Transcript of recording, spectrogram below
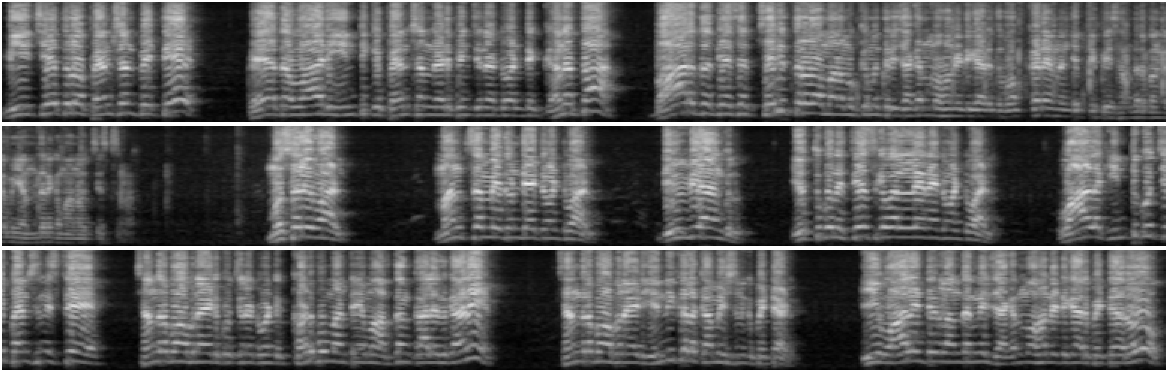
మీ చేతిలో పెన్షన్ పెట్టి పేదవాడి ఇంటికి పెన్షన్ నడిపించినటువంటి ఘనత భారతదేశ చరిత్రలో మన ముఖ్యమంత్రి జగన్మోహన్ రెడ్డి గారిది ఒక్కడేనని చెప్పి ఈ సందర్భంగా మీ అందరికి మనం చేస్తున్నారు ముసలి వాళ్ళు మంచం మీద ఉండేటువంటి వాళ్ళు దివ్యాంగులు ఎత్తుకుని తీసుకువెళ్ళలేనటువంటి వాళ్ళు వాళ్ళకి ఇంటికి వచ్చి పెన్షన్ ఇస్తే చంద్రబాబు నాయుడుకి వచ్చినటువంటి కడుపు మంట ఏమో అర్థం కాలేదు కానీ చంద్రబాబు నాయుడు ఎన్నికల కమిషన్కి పెట్టాడు. ఈ వాలంటీర్లందరినీ జగన్మోహన్ రెడ్డి గారు పెట్టారు.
